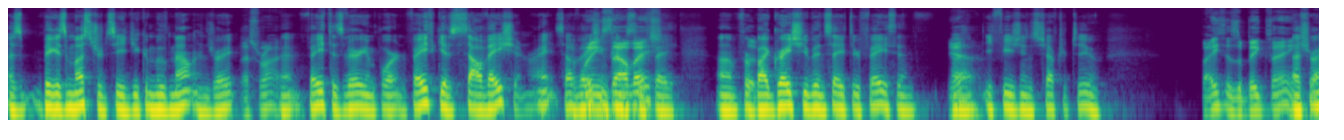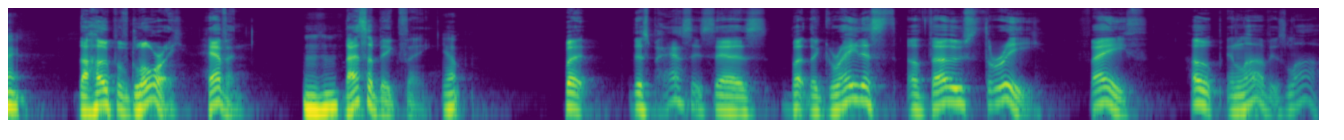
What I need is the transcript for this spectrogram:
as big as a mustard seed, you can move mountains, right? That's right. And faith is very important. Faith gives salvation, right? Salvation comes salvation. through faith. Um, for Look- by grace you've been saved through faith in Yeah. uh, Ephesians chapter two. Faith is a big thing. That's right. the hope of glory, heaven. Mm-hmm. That's a big thing. Yep. But this passage says, but the greatest of those three, faith, hope, and love, is love.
